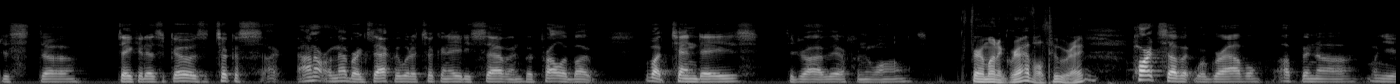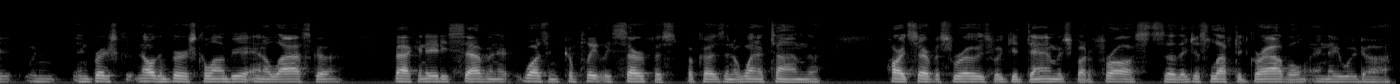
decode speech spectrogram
Just uh, take it as it goes. It took us. I don't remember exactly what it took in '87, but probably about about 10 days to drive there from New Orleans. Fair amount of gravel too, right? Parts of it were gravel up in uh, when you when in British northern British Columbia and Alaska back in '87. It wasn't completely surfaced because in the wintertime the hard surface roads would get damaged by the frost, so they just left it gravel, and they would uh,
